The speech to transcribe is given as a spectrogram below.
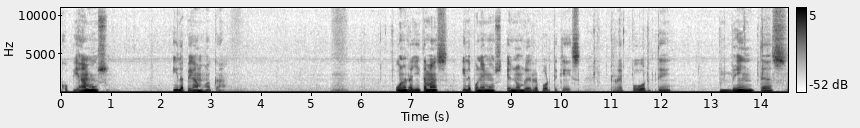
Copiamos y la pegamos acá. Una rayita más y le ponemos el nombre del reporte que es reporte ventas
